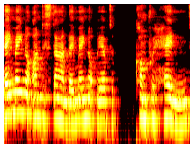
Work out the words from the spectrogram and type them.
they may not understand, they may not be able to comprehend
